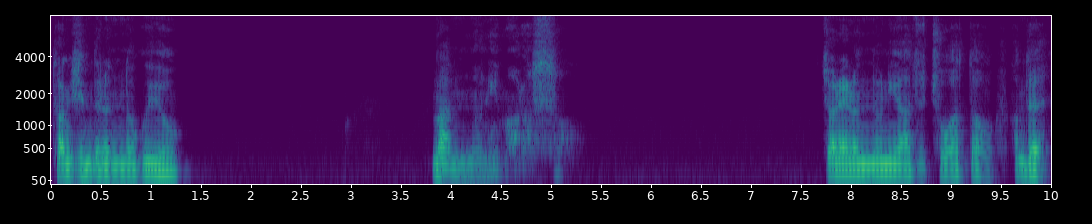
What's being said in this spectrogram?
당신들은 누구요? 난 눈이 멀었어. 전에는 눈이 아주 좋았다고 한데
